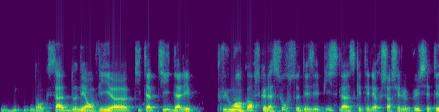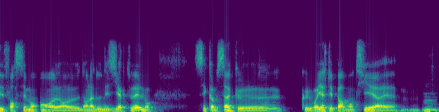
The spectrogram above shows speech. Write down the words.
Donc, ça a donné envie euh, petit à petit d'aller plus loin encore, puisque la source des épices, là, ce qui était les rechercher le plus, c'était forcément dans l'Indonésie actuelle. Donc, c'est comme ça que, que le voyage des Parmentiers a. Hmm.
